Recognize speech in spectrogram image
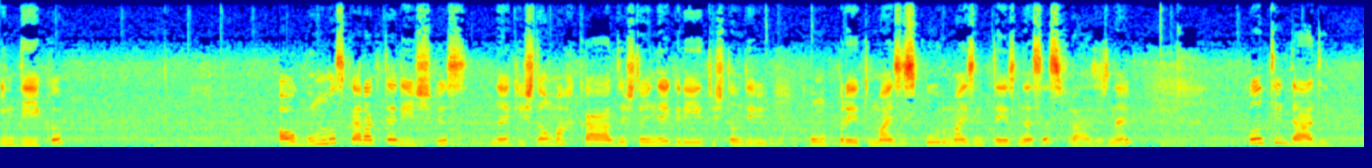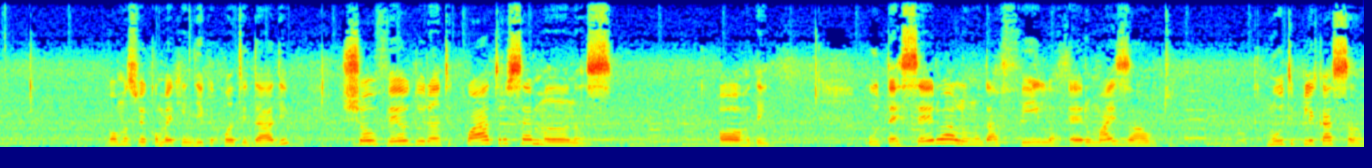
indica algumas características né, que estão marcadas, estão em negrito, estão de, com um preto mais escuro, mais intenso nessas frases, né? Quantidade. Vamos ver como é que indica quantidade. Choveu durante quatro semanas. Ordem. O terceiro aluno da fila era o mais alto. Multiplicação.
